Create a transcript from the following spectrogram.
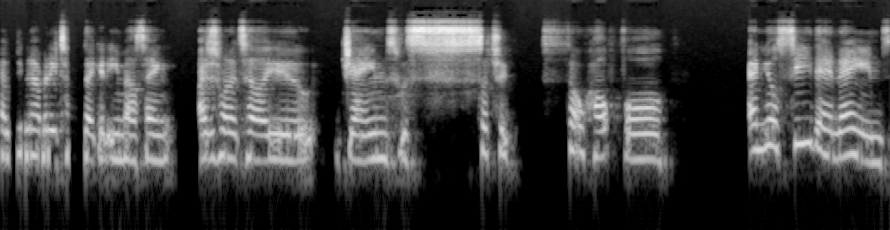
And you know how many times I get email saying, I just want to tell you, James was such a so helpful. And you'll see their names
